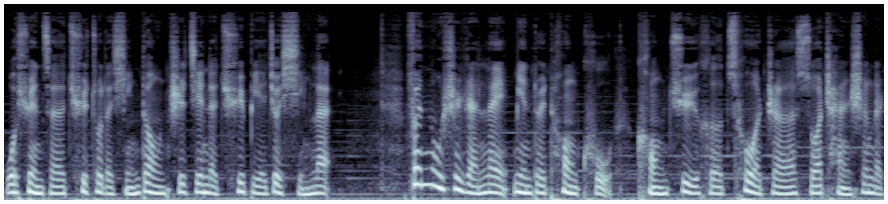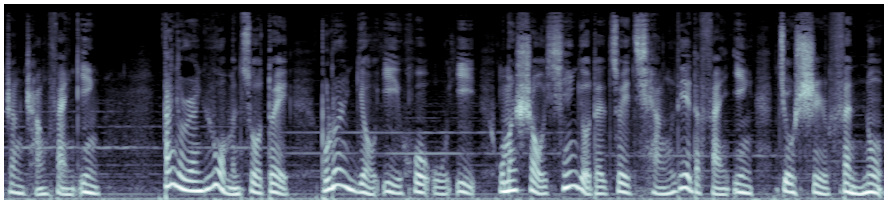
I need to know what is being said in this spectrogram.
我选择去做的行动之间的区别就行了。愤怒是人类面对痛苦、恐惧和挫折所产生的正常反应。当有人与我们作对，不论有意或无意，我们首先有的最强烈的反应就是愤怒。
